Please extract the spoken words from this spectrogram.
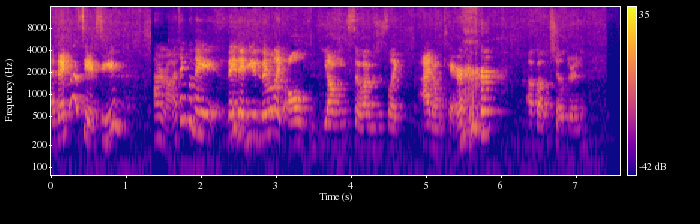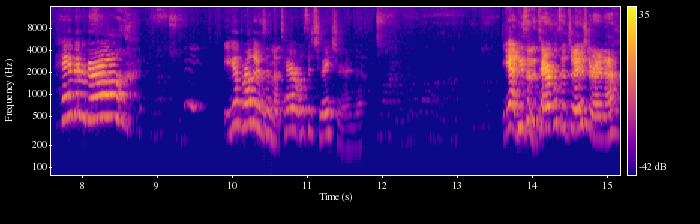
I think that's TXT. I don't know. I think when they they debuted, they were like all young, so I was just like, I don't care about children. Hey, baby girl. Your brother's in a terrible situation right now. Yeah, he's in a terrible situation right now.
